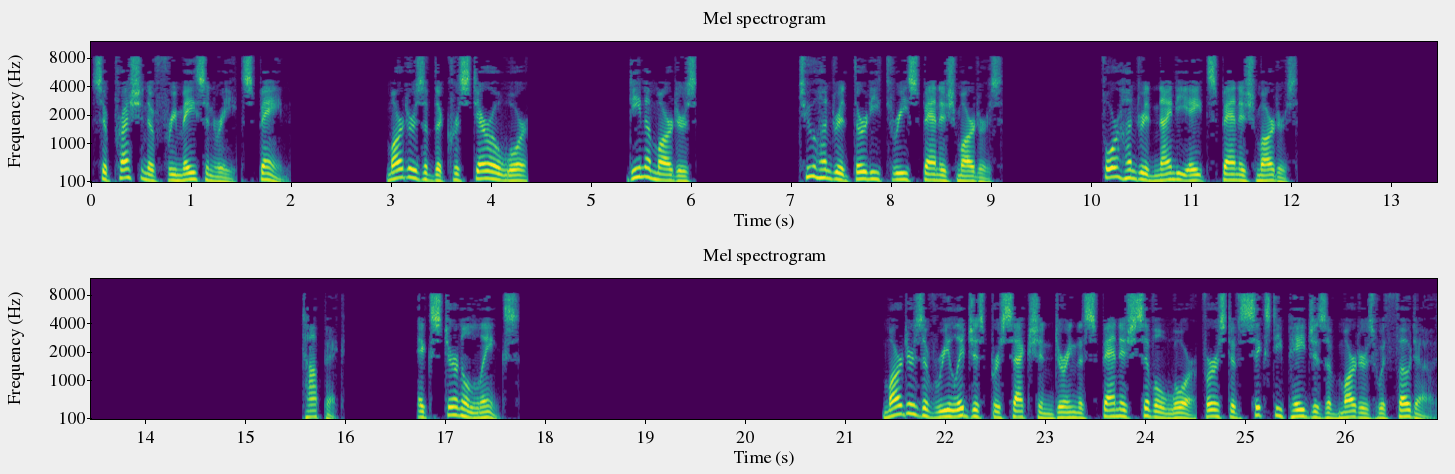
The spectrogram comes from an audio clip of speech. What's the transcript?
Suppression of Freemasonry Spain Martyrs of the Cristero War Dina Martyrs 233 Spanish martyrs 498 Spanish martyrs Topic. External links Martyrs of religious persecution during the Spanish Civil War first of 60 pages of martyrs with photos.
